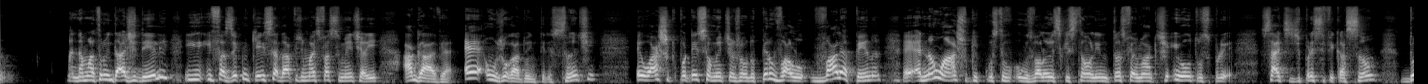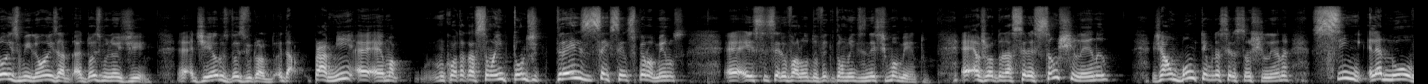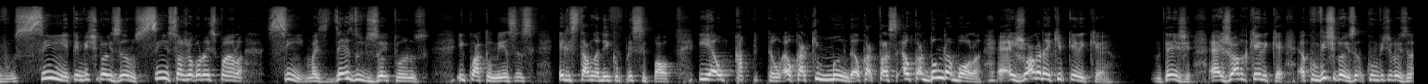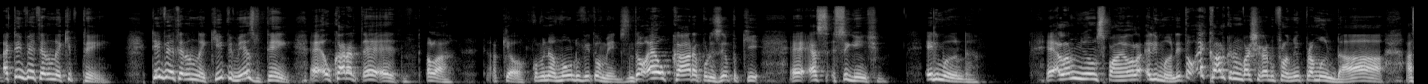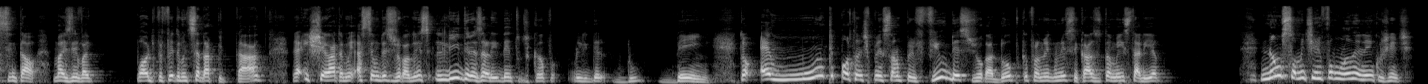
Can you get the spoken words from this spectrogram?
da maturidade dele e, e, fazer com que ele se adapte mais facilmente aí à Gávea. É um jogador interessante, eu acho que potencialmente é um jogador pelo valor vale a pena, é, não acho que custa os valores que estão ali no Transfer Market e outros sites de precificação, 2 milhões a 2 milhões de, é, de euros, 2,2, para mim é, é, uma, uma contratação em torno de 3,600 pelo menos, é, esse seria o valor do Victor Mendes neste momento. É, é o jogador da seleção chilena, já há um bom tempo na seleção chilena. Sim, ele é novo. Sim, ele tem 22 anos. Sim, só jogou na espanhola. Sim, mas desde os 18 anos e 4 meses ele está no elenco principal. E é o capitão, é o cara que manda, é o cara que assim, é o cara dono da bola. É, joga na equipe que ele quer. Entende? É, joga o que ele quer. É com 22 anos. Com 22 anos. É, tem veterano na equipe? Tem. Tem veterano na equipe mesmo? Tem. É, o cara. É, é, olha lá. Aqui, ó. Come na mão do Vitor Mendes. Então é o cara, por exemplo, que. É, é o seguinte. Ele manda. É, lá no União Espanhola ele manda. Então é claro que não vai chegar no Flamengo para mandar, assim tal, mas ele vai pode perfeitamente se adaptar né, e chegar também a ser um desses jogadores líderes ali dentro de campo, líder do bem. Então é muito importante pensar no perfil desse jogador, porque o Flamengo nesse caso também estaria não somente reformulando o elenco, gente,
